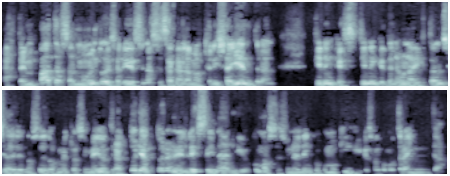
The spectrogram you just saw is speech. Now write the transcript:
hasta en patas, al momento de salir de escena, se sacan la mascarilla y entran. Tienen que, tienen que tener una distancia de, no sé, dos metros y medio entre actor y actor en el escenario. ¿Cómo haces un elenco como Kinky, que son como 30,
